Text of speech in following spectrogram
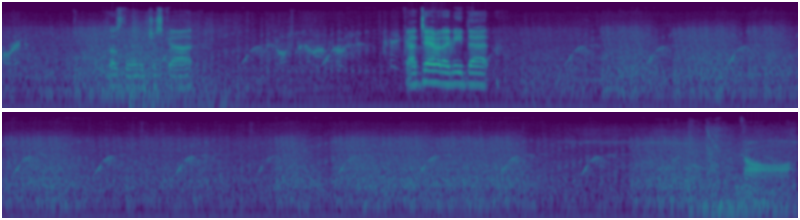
for it. That was the one we just got. We've the command post. Take it. God damn it, I need that. Aww. I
